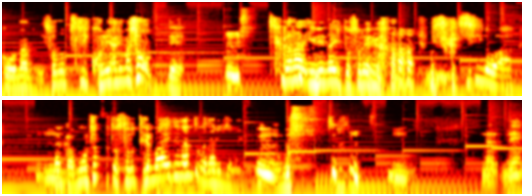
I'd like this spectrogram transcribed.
こう、なんで、その次これやりましょうってうん、力入れないとそれが難しいのは、うん。なんかもうちょっとその手前でなんとかなるんじゃないかうん。うん。な。なるね。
